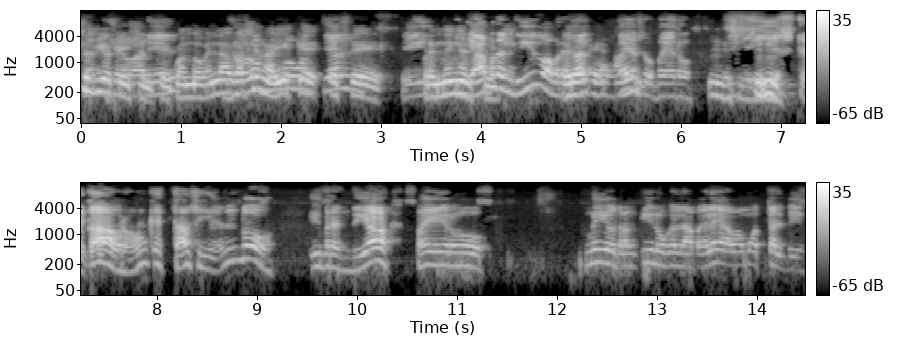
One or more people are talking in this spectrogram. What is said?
to the occasion, que cuando ven la ocasión, ahí es que este, y, prenden y el ya switch. aprendido a bregar Pero, con eso, pero sí, este cabrón, ¿qué está haciendo? Y prendía, pero mío, tranquilo, que en la pelea vamos a estar bien.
